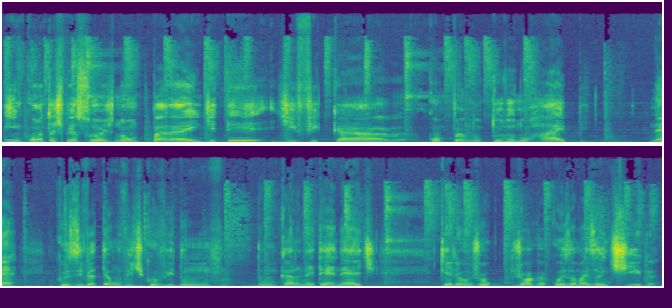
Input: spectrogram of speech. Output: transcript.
Enquanto as pessoas não pararem de ter de ficar comprando tudo no hype, né? Inclusive até um vídeo que eu vi de um, de um cara na internet que ele é um jogo joga coisa mais antiga,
